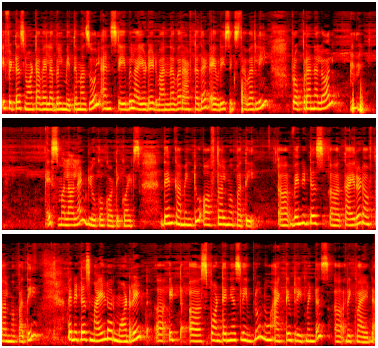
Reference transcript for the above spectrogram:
if it is not available methimazole and stable iodide 1 hour after that every 6th hourly propranolol esmolol and glucocorticoids then coming to ophthalmopathy uh, when it is uh, thyroid ophthalmopathy when it is mild or moderate uh, it uh, spontaneously improve no active treatment is uh, required.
